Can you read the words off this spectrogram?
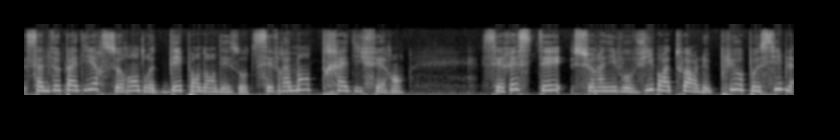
ça ne veut pas dire se rendre dépendant des autres, c'est vraiment très différent. C'est rester sur un niveau vibratoire le plus haut possible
